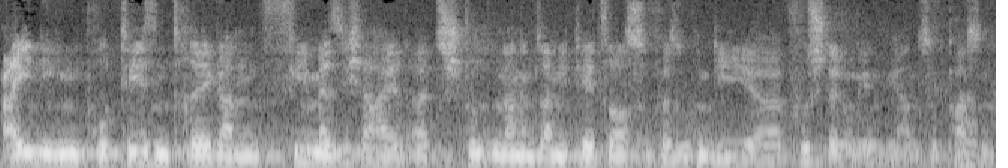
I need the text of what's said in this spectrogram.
einigen Prothesenträgern viel mehr Sicherheit, als stundenlang im Sanitätshaus zu versuchen, die äh, Fußstellung irgendwie anzupassen.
